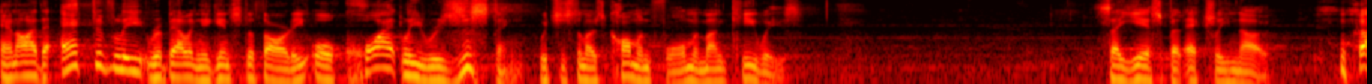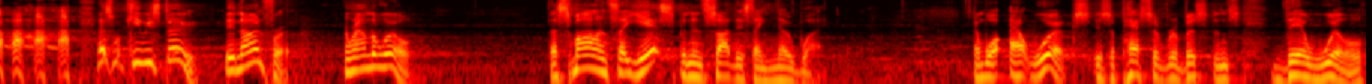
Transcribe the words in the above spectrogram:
and either actively rebelling against authority or quietly resisting, which is the most common form among Kiwis. Say yes, but actually no. That's what Kiwis do. They're known for it around the world. They smile and say yes, but inside they're saying no way. And what outworks is a passive resistance, their will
